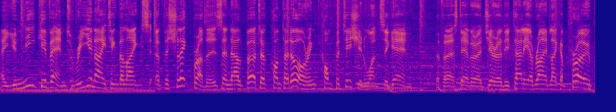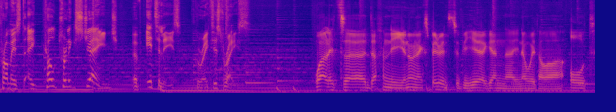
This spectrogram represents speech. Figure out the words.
A unique event reuniting the likes of the Schleck brothers and Alberto Contador in competition once again. The first ever Giro d'Italia ride like a pro promised a cultural exchange of Italy's greatest race. Well, it's uh, definitely you know an experience to be here again, uh, you know, with our old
